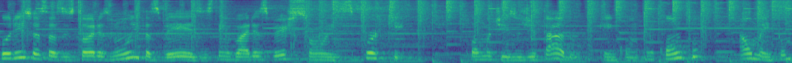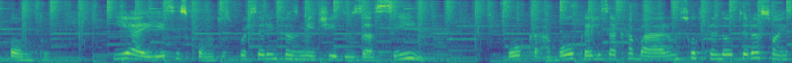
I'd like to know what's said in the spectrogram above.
Por isso, essas histórias muitas vezes têm várias versões. Por quê? Como diz o ditado, quem conta um conto, aumenta um ponto. E aí, esses contos, por serem transmitidos assim, boca a boca, eles acabaram sofrendo alterações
